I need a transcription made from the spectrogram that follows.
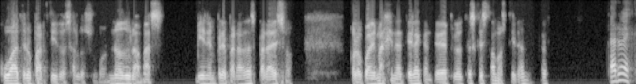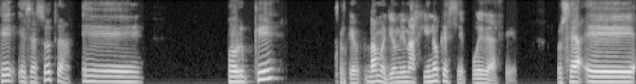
cuatro partidos a lo sumo, no dura más. Vienen preparadas para eso. Con lo cual, imagínate la cantidad de pelotas que estamos tirando. Claro, es que esa es otra. Eh, ¿Por qué? Porque, vamos, yo me imagino que se puede hacer. O sea, eh,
